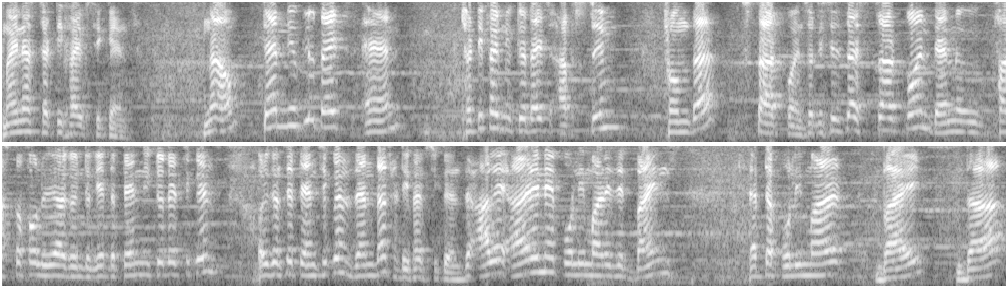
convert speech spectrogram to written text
minus 35 sequence. Now 10 nucleotides and 35 nucleotides upstream from the start point. So this is the start point then first of all we are going to get the 10 nucleotide sequence or you can say 10 sequence then the 35 sequence. The RNA polymerase it binds at the polymer by the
